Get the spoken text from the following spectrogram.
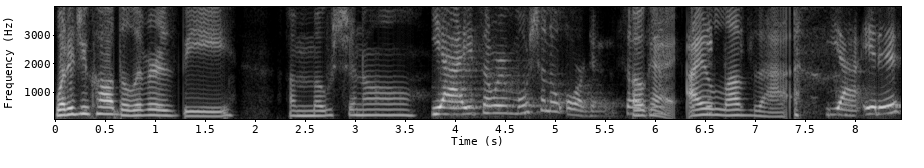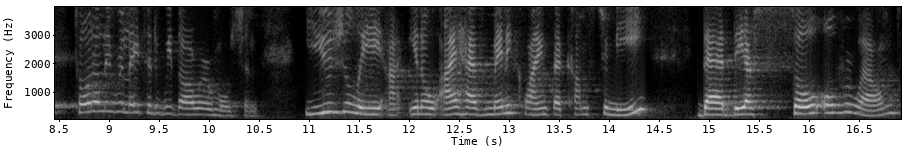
what did you call it? The liver is the emotional yeah it's our emotional organ. So okay it's, i it's, love that yeah it is totally related with our emotion. Usually uh, you know i have many clients that comes to me that they are so overwhelmed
